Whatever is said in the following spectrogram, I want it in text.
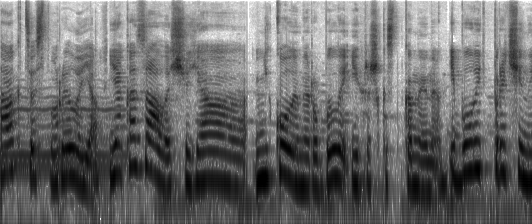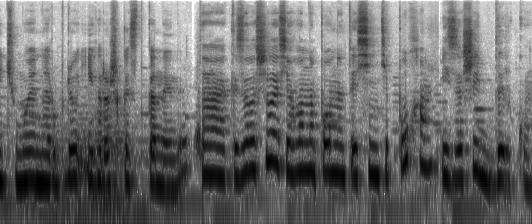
Так, це створила я. Я казала, що я ніколи не робила іграшки з тканини. І були причини, чому я не роблю іграшки з тканини. Так, залишилось його наповнити сінтіпухом і зашити дирку.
